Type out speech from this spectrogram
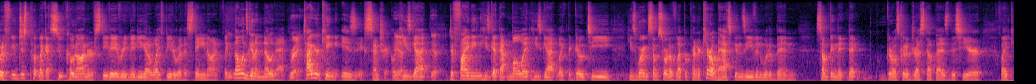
But if you just put like a suit coat on, or Steve Avery, maybe you got a wife beater with a stain on it. Like no one's gonna know that. Right. Tiger King is eccentric. Like Yeah. he's got defining. He's got that mullet. He's got like the goatee. He's wearing some sort of leopard print. Or Carole Baskins even would have been something that that girls could have dressed up as this year. Like,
